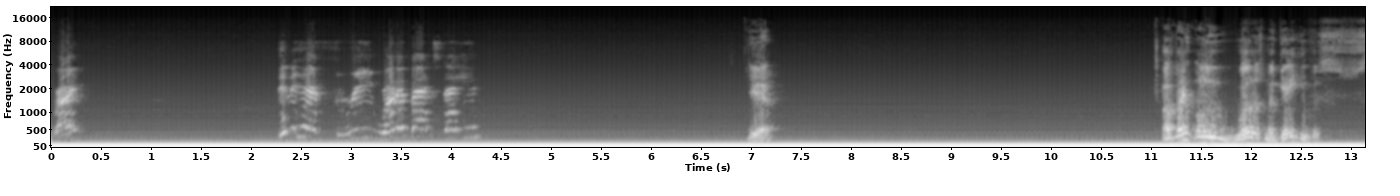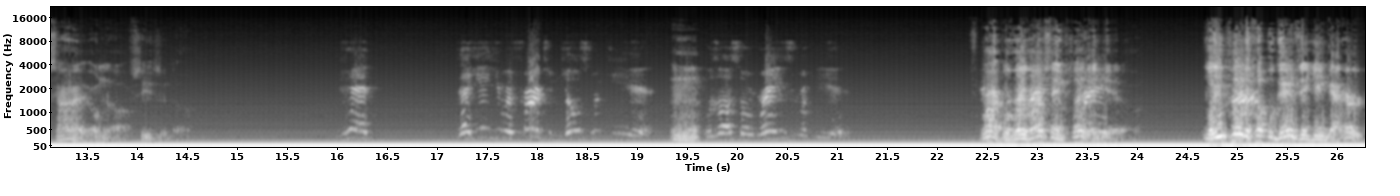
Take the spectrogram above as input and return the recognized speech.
Right? Didn't they have three running backs that year? Yeah. I think only Willis McGahee was signed on the offseason though. You had that year you referred to Joe's rookie year Mm-hmm. was also Ray's rookie year. Right, but Ray Rice didn't play that year though. Well, he played a couple games that year and got hurt.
